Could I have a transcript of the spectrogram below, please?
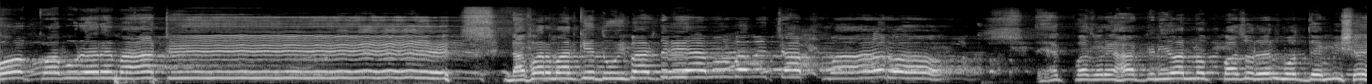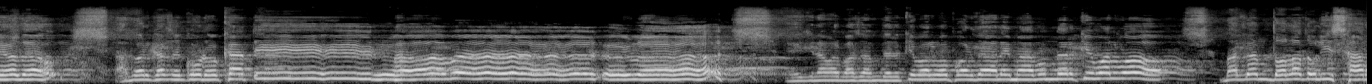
ও কবরের মাটি। নাফারমানকে দুই পাশ থেকে এমন ভাবে চাপ মারো। এক পাজরে হাট দিনই অন্য পাজরের মধ্যে মিশাইয়া দাও। আমার কাছে কোনো খাতির হবে জন্য আমার বাজানদেরকে বলব, পর্দা আলে মা বোনদেরকে বলব, বাজান দলাদলি সার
